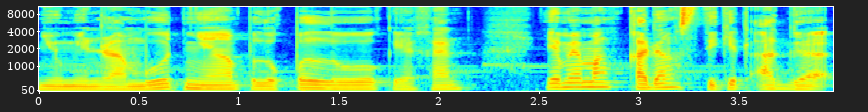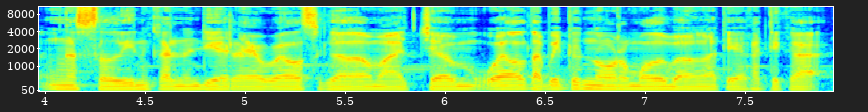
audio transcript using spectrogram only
Nyumin rambutnya peluk-peluk ya kan? Ya memang kadang sedikit agak ngeselin karena dia rewel segala macam. Well tapi itu normal banget ya ketika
